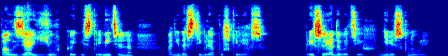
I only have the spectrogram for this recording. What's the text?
ползя юркой и стремительно, они достигли опушки леса. Преследовать их не рискнули.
